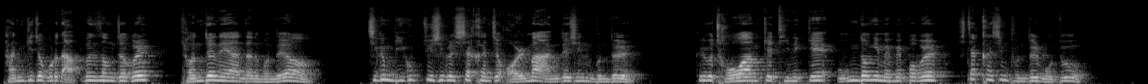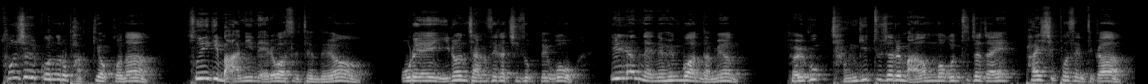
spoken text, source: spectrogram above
단기적으로 나쁜 성적을 견뎌내야 한다는 건데요. 지금 미국 주식을 시작한 지 얼마 안 되시는 분들, 그리고 저와 함께 뒤늦게 웅덩이 매매법을 시작하신 분들 모두 손실권으로 바뀌었거나 수익이 많이 내려왔을 텐데요. 올해 이런 장세가 지속되고 1년 내내 횡보한다면 결국 장기 투자를 마음먹은 투자자의 80%가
